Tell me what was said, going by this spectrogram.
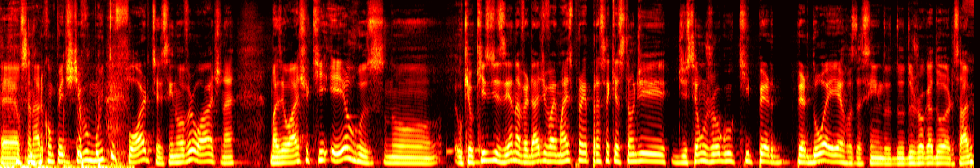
é, o cenário competitivo muito forte, assim, no Overwatch, né? Mas eu acho que erros no. O que eu quis dizer, na verdade, vai mais para essa questão de, de ser um jogo que per, perdoa erros, assim, do, do, do jogador, sabe?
